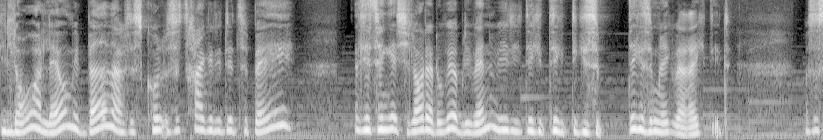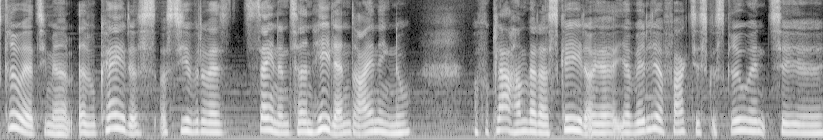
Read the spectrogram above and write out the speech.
de lover at lave mit badeværelseskul, og så trækker de det tilbage. Altså jeg tænker, Charlotte, er du ved at blive vanvittig? Det, det, det, det, kan, det kan simpelthen ikke være rigtigt. Og så skriver jeg til min advokat og, og siger, ved du hvad, sagen er taget en helt anden drejning nu. Og forklare ham, hvad der er sket, og jeg, jeg vælger faktisk at skrive ind til øh,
